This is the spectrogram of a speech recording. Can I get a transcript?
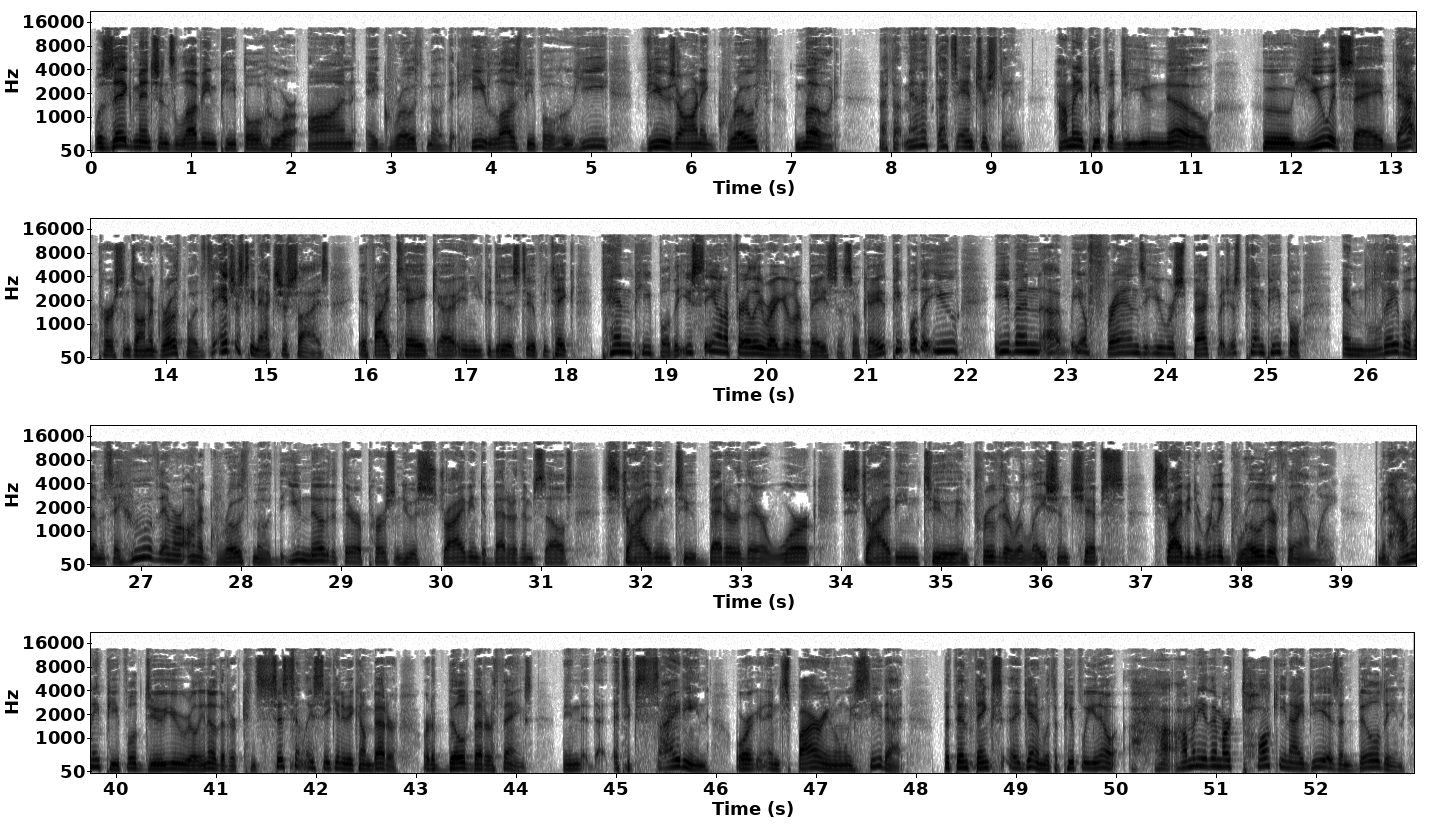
Well, Zig mentions loving people who are on a growth mode, that he loves people who he views are on a growth mode. I thought, man, that, that's interesting. How many people do you know who you would say that person's on a growth mode? It's an interesting exercise. If I take, uh, and you could do this too, if we take 10 people that you see on a fairly regular basis, okay, people that you even, uh, you know, friends that you respect, but just 10 people, and label them and say who of them are on a growth mode that you know that they're a person who is striving to better themselves, striving to better their work, striving to improve their relationships, striving to really grow their family. I mean, how many people do you really know that are consistently seeking to become better or to build better things? I mean, it's exciting or inspiring when we see that. But then thanks again with the people you know, how, how many of them are talking ideas and building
